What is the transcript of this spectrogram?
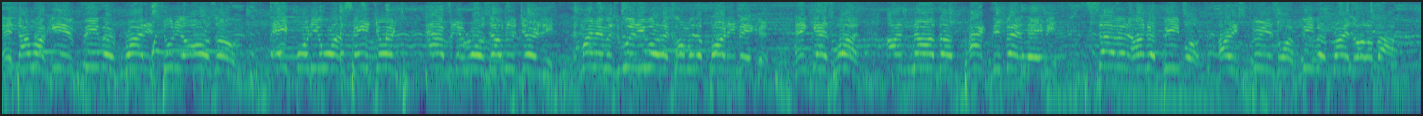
Estamos aquí en Fever Friday Studio Allzone, 841 St. George Avenue, Roselle, New Jersey. My name is Willie Will, I call me the party maker. And guess what? Another packed event, baby. 700 people are experiencing what Fever Friday is all about.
